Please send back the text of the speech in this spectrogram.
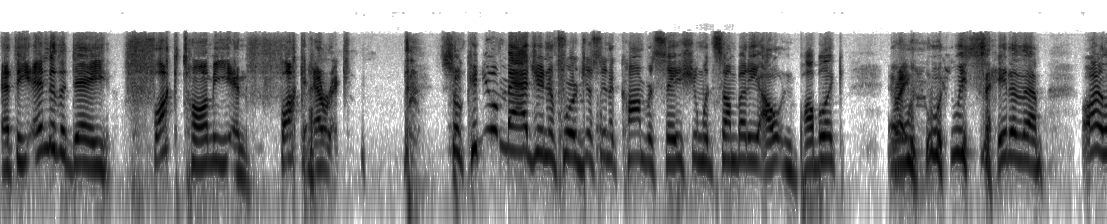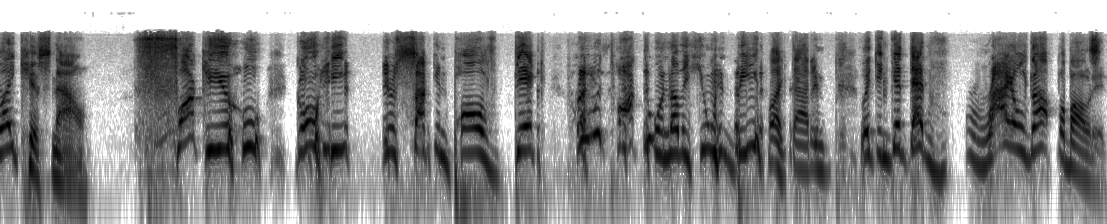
At the end of the day, fuck Tommy and fuck Eric. So, can you imagine if we're just in a conversation with somebody out in public and Right. we, we say to them, Oh, I like Kiss now. Fuck you. Go eat. You're sucking Paul's dick. Who would talk to another human being like that and like and get that riled up about it?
